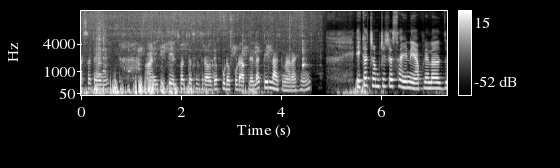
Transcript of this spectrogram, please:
असं काही नाही. आणि ते तेल पण तसंच राहू द्या पुढं पुढं आपल्याला ते लागणार आहे. एका चमच्याच्या साहाय्याने आपल्याला ज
